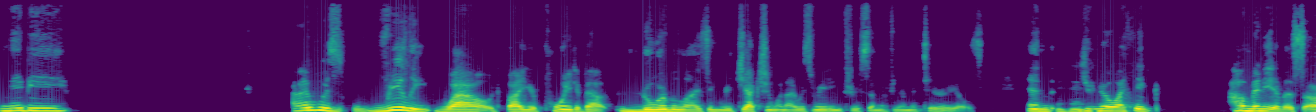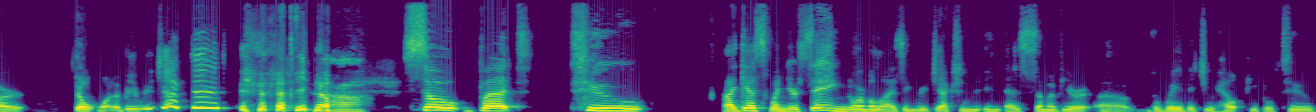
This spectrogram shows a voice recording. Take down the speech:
maybe I was really wowed by your point about normalizing rejection when I was reading through some of your materials. And mm-hmm. you know, I think how many of us are don't want to be rejected. you know? Yeah. So, but to I guess when you're saying normalizing rejection in, as some of your uh, the way that you help people to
